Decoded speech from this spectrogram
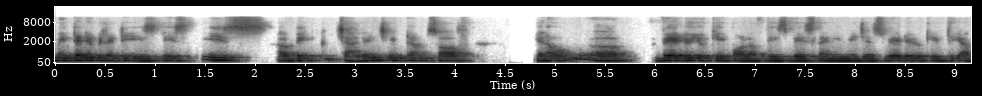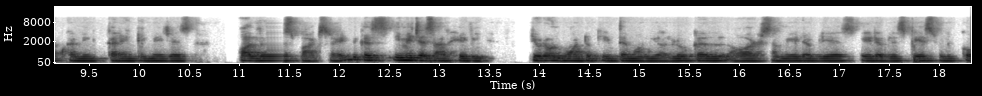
Maintainability is, is, is a big challenge in terms of, you know, uh, where do you keep all of these baseline images? Where do you keep the upcoming current images? All those parts, right? Because images are heavy you don't want to keep them on your local or some AWS, AWS space will go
